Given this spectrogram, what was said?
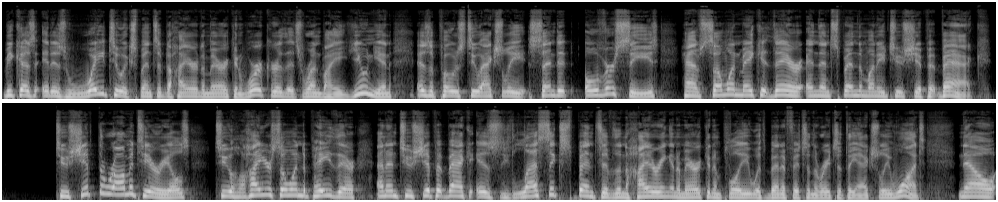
Because it is way too expensive to hire an American worker that's run by a union as opposed to actually send it overseas, have someone make it there, and then spend the money to ship it back. To ship the raw materials, to hire someone to pay there and then to ship it back is less expensive than hiring an American employee with benefits and the rates that they actually want. Now,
